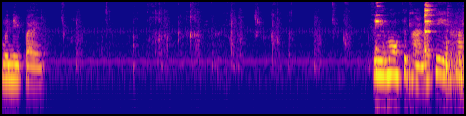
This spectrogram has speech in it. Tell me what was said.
มื่อนี้ไปสี่โมงสิบห้านาทีนะคะ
